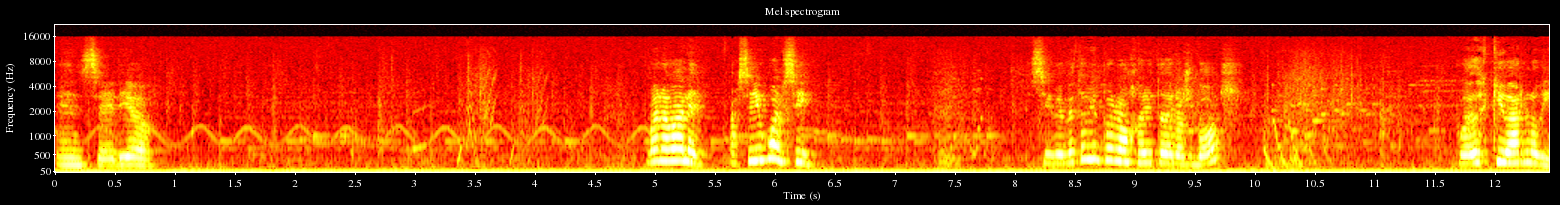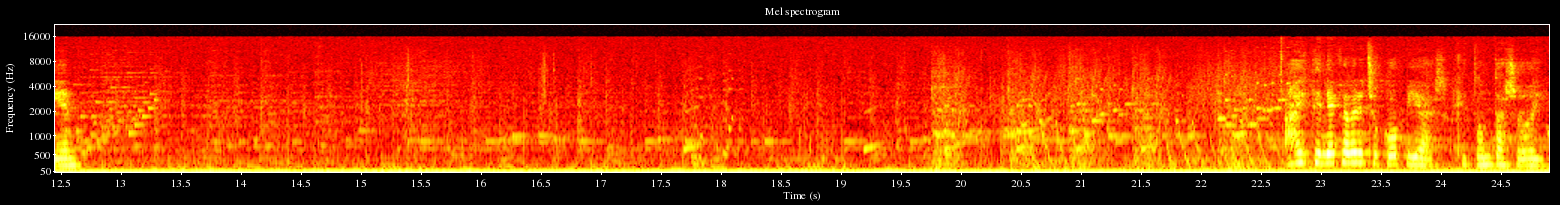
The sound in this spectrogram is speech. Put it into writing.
¿En serio? Bueno, vale. Así igual sí. Si me meto bien por el agujerito de los boss, puedo esquivarlo bien. Ay, tenía que haber hecho copias. Qué tonta soy.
